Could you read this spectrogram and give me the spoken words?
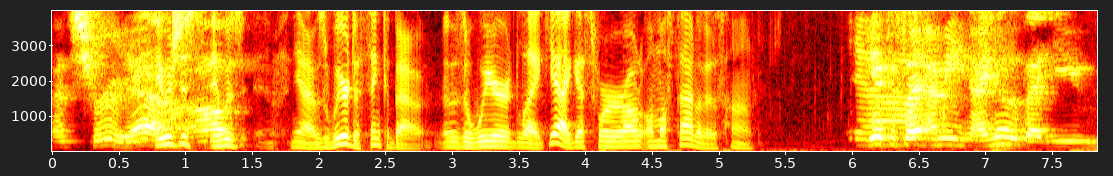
That's true. Yeah. It was just, it Um, was, yeah, it was weird to think about. It was a weird, like, yeah, I guess we're al- almost out of this, huh? Yeah, because I, I mean, I know that you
